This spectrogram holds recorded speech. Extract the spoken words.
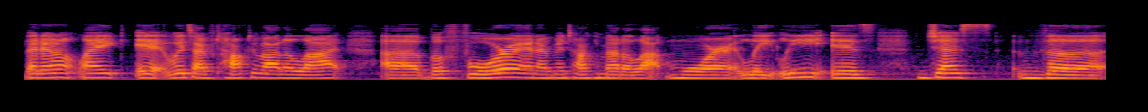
that I don't like it which I've talked about a lot uh, before and I've been talking about a lot more lately is just the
